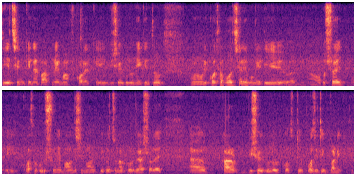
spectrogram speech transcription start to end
দিয়েছেন কিনা বা আপনি মাফ করেন কি, এই বিষয়গুলো নিয়ে কিন্তু উনি কথা বলছেন এবং এটি, অবশ্যই এই কথাগুলো শুনে বাংলাদেশের মানুষ বিবেচনা করবে আসলে কার বিষয়গুলো কতটুকু পজিটিভ বা নেগেটিভ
